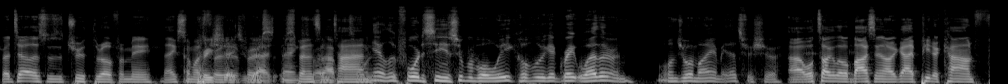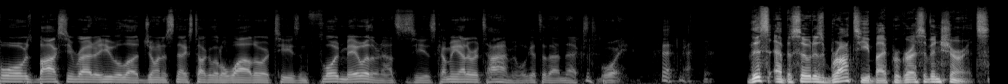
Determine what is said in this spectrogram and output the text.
Fred Taylor, this was a true thrill for me. Thanks so I much for, you for guys. s- Thanks spending for some time. Yeah, look forward to seeing you Super Bowl week. Hopefully we get great weather and we'll enjoy Miami. That's for sure. Uh, we'll talk a little boxing. Our guy Peter Kahn, Forbes boxing writer, he will uh, join us next. Talk a little Wilder Ortiz and Floyd Mayweather announces he is coming out of retirement. We'll get to that next. Boy. This episode is brought to you by Progressive Insurance.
